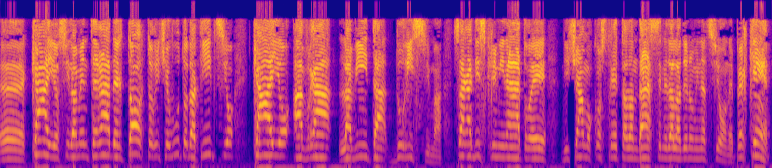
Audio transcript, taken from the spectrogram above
eh, Caio si lamenterà del torto ricevuto da Tizio, Caio avrà la vita durissima, sarà discriminato e, diciamo, costretto ad andarsene dalla denominazione. Perché?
